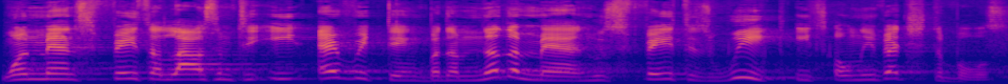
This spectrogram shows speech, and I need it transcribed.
One man's faith allows him to eat everything, but another man whose faith is weak eats only vegetables.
